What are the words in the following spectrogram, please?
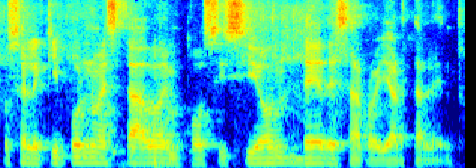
pues el equipo no ha estado en posición de desarrollar talento.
